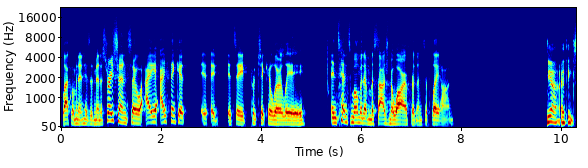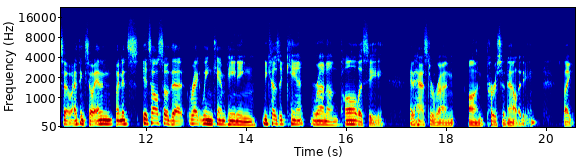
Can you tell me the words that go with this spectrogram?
black women in his administration so i i think it's it, it, it's a particularly intense moment of misogynoir for them to play on. Yeah, I think so. I think so. And and it's it's also that right wing campaigning because it can't run on policy, it has to run on personality. Like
